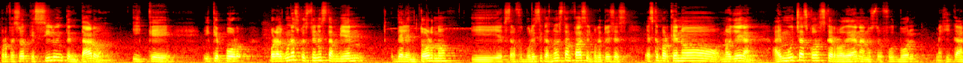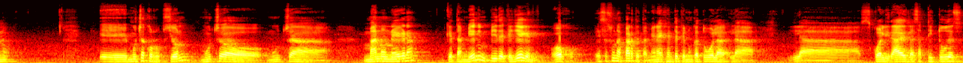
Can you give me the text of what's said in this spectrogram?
profesor, que sí lo intentaron y que, y que por, por algunas cuestiones también del entorno y extrafutbolísticas no es tan fácil porque tú dices, es que ¿por qué no, no llegan? Hay muchas cosas que rodean a nuestro fútbol mexicano, eh, mucha corrupción, mucha, mucha mano negra que también impide que lleguen. Ojo, esa es una parte. También hay gente que nunca tuvo la, la- las cualidades, las aptitudes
